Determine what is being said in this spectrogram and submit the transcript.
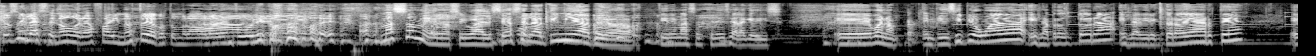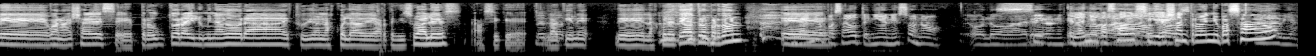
Yo soy la escenógrafa y no estoy acostumbrada a hablar en ah, público. más o menos igual, se hace la tímida, pero tiene más experiencia la que dice. Eh, bueno, en principio Wada es la productora, es la directora de arte. Eh, bueno, ella es eh, productora, iluminadora, estudió en la Escuela de Artes Visuales, así que la tiene de la Escuela de Teatro, perdón. ¿El año pasado tenían eso o no? ¿O lo agregaron este El año pasado, sí, ella entró el año pasado. Ah, bien.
